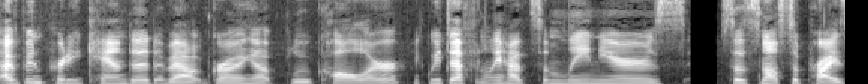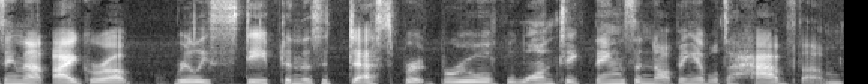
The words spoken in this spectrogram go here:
I've been pretty candid about growing up blue collar. Like we definitely had some lean years. So it's not surprising that I grew up really steeped in this desperate brew of wanting things and not being able to have them.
